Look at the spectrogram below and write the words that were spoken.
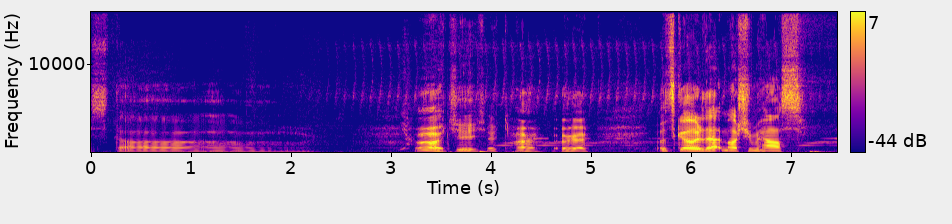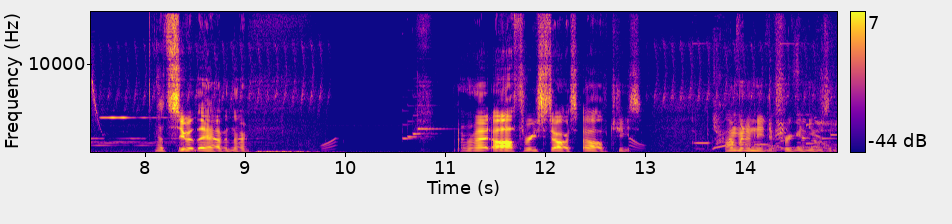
star. Oh, jeez, I'm tired. Okay. Let's go to that mushroom house. Let's see what they have in there. Alright, ah, oh, three stars. Oh, jeez. I'm gonna need to friggin' use them.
